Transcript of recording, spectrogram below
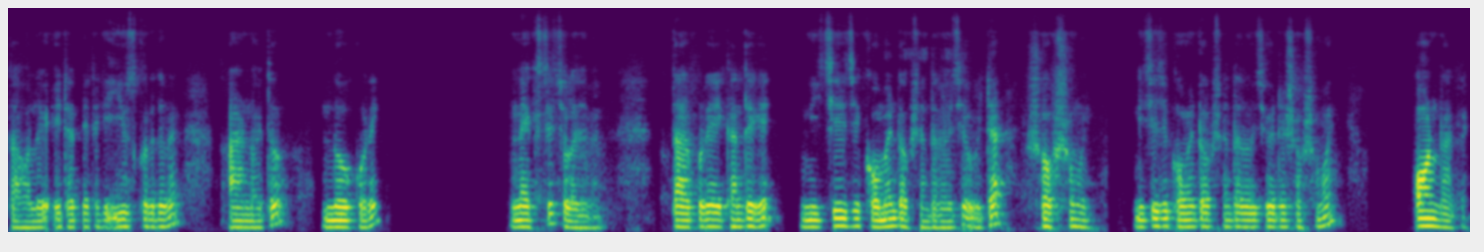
তাহলে এটাতে এটাকে ইউজ করে দেবেন, আর নয়তো নো করে নেক্সটে চলে যাবেন। তারপরে এখান থেকে নিচে যে কমেন্ট অপশানটা রয়েছে, ওইটা সবসময়, নিচে যে কমেন্ট অপশানটা রয়েছে, ওইটা সবসময় অন রাখবেন।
